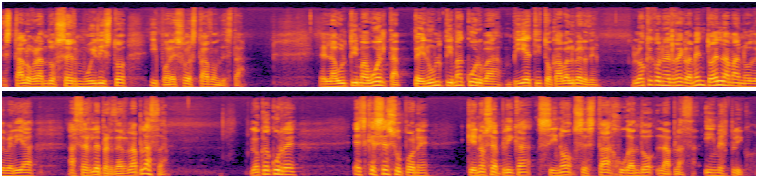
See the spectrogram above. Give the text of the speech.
está logrando ser muy listo y por eso está donde está. En la última vuelta, penúltima curva, Vietti tocaba el verde, lo que con el reglamento en la mano debería hacerle perder la plaza. Lo que ocurre es que se supone que no se aplica si no se está jugando la plaza. Y me explico.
